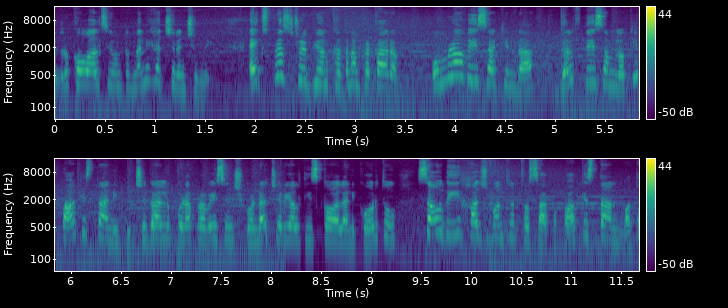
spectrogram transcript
ఎదుర్కోవాల్సి ఉంటుందని హెచ్చరించింది. ఎక్స్ప్రెస్ ట్రిబ్యూన్ కథనం ప్రకారం ఉమ్రా వీసా కింద గల్ఫ్ దేశంలోకి పాకిస్తానీ బిచ్చగాళ్ళు కూడా ప్రవేశించకుండా చర్యలు తీసుకోవాలని కోరుతూ సౌదీ హజ్ మంత్రిత్వ శాఖ పాకిస్తాన్ మత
